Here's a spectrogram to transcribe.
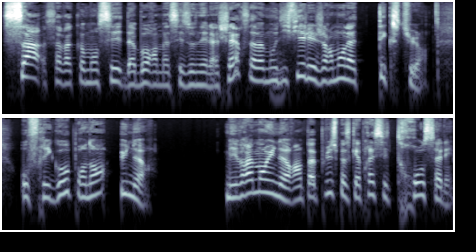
Ça, ça va commencer d'abord à m'assaisonner la chair, ça va modifier légèrement la texture. Au frigo pendant une heure. Mais vraiment une heure, hein, pas plus, parce qu'après c'est trop salé.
